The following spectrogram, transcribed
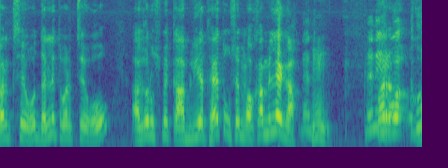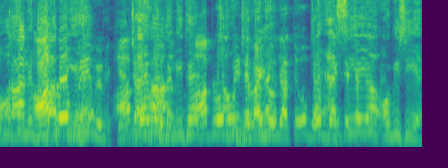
वर्ग से हो दलित वर्ग से हो अगर उसमें काबिलियत है तो उसे मौका मिलेगा। नहीं नहीं पर वो देखो, बहुत काबिलियत सारे की आप लोग भी- चाहे वो दलित है आप लोग भी जनरल हो जाते हो वोट बैंक के या ओबीसी है।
